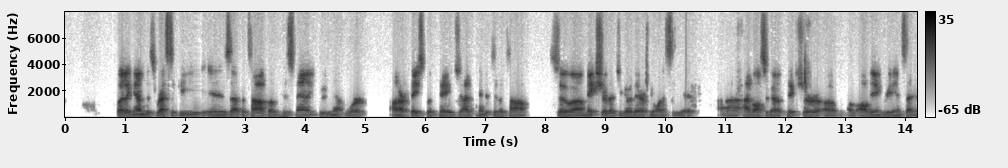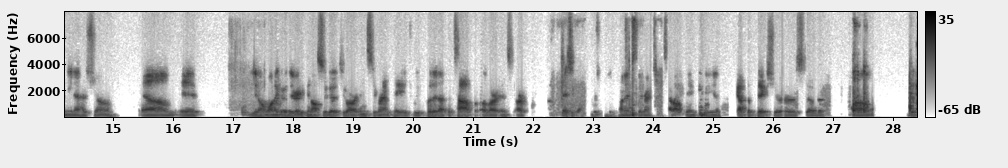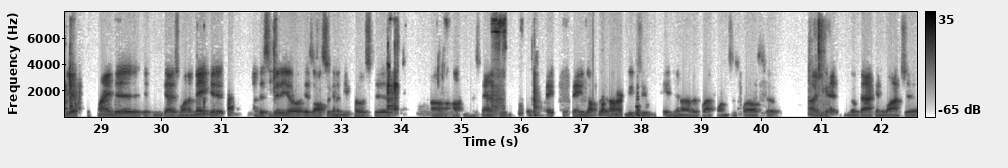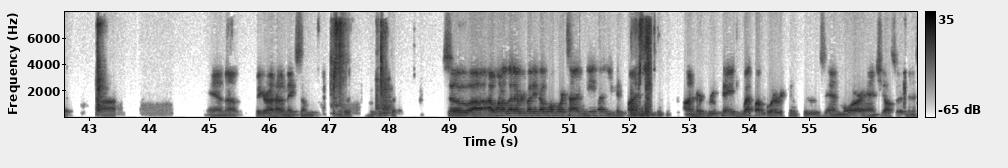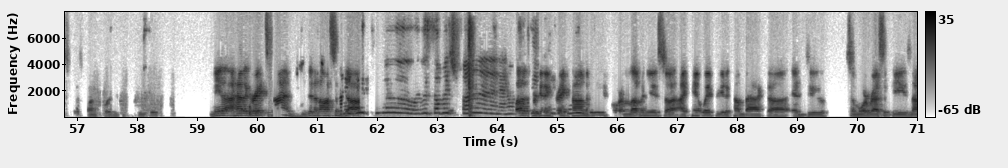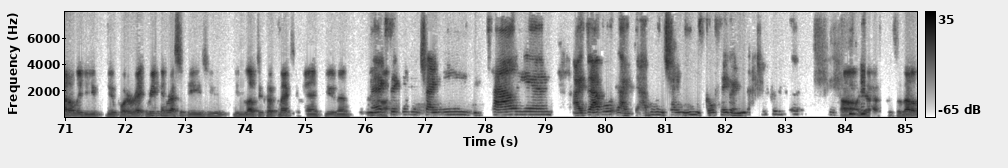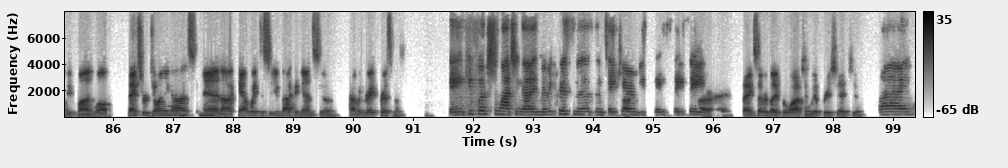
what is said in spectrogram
But again, this recipe is at the top of Hispanic Food Network on our Facebook page. I've pinned it to the top. So uh, make sure that you go there if you want to see it. Uh, I've also got a picture of, of all the ingredients that Nina has shown. Um, if you don't want to go there, you can also go to our Instagram page. We put it at the top of our, our basically on Instagram. Got all the ingredients, got the pictures, so um, you'll be able to find it if you guys want to make it. Uh, this video is also going to be posted uh, on Hispanic Facebook page. I'll put it on our YouTube page and our other platforms as well, so uh, you guys can go back and watch it uh, and uh, figure out how to make some. So uh, I want to let everybody know one more time, Nina, you can find it on her group page, Wepa Puerto Rican Foods and more. And she also administers funds for food. Nina, I had a great time. You did an awesome I job. Did too. It was so much fun. I hope Buzz, we're getting great comments. People are loving you. So I can't wait for you to come back uh, and do some more recipes. Not only do you do Puerto Rican recipes, you you love to cook Mexican, Cuban, Mexican, Chinese, Italian. I dabble. I dabble in Chinese. Go figure. And actually pretty good. oh yeah, so that'll be fun. Well, thanks for joining us, and I uh, can't wait to see you back again soon. Have a great Christmas. Thank you for watching, guys. Merry Christmas and take care and be safe. Stay safe. All right. Thanks everybody for watching. We appreciate you. Bye.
